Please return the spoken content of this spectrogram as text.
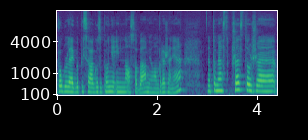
W ogóle jakby pisała go zupełnie inna osoba, miałam wrażenie. Natomiast przez to, że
